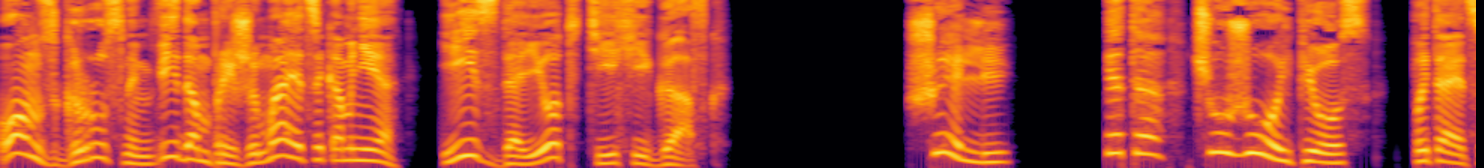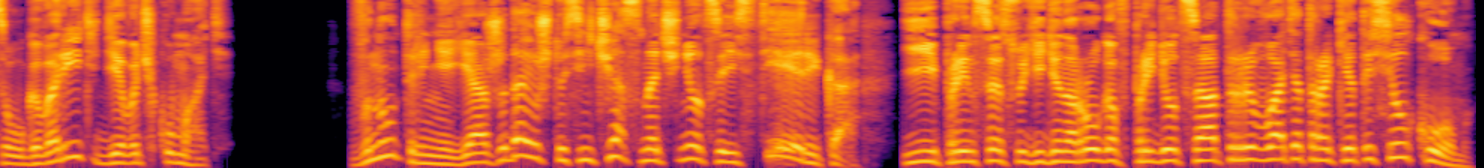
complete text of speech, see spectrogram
Он с грустным видом прижимается ко мне и издает тихий гавк. «Шелли, это чужой пес», — пытается уговорить девочку мать. Внутренне я ожидаю, что сейчас начнется истерика, и принцессу единорогов придется отрывать от ракеты силком.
